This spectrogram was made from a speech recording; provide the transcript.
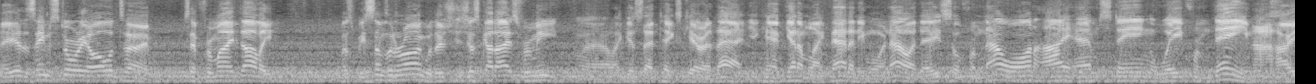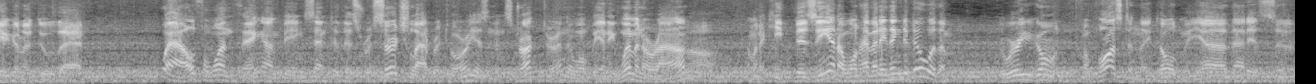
I hear the same story all the time, except for my Dolly. Must be something wrong with her. She's just got eyes for me. Well, I guess that takes care of that. You can't get 'em like that anymore nowadays, so from now on, I am staying away from dames. Now, how are you going to do that? Well, for one thing, I'm being sent to this research laboratory as an instructor, and there won't be any women around. Oh. I'm going to keep busy, and I won't have anything to do with them. Where are you going? From Boston, they told me. Uh, that is uh,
